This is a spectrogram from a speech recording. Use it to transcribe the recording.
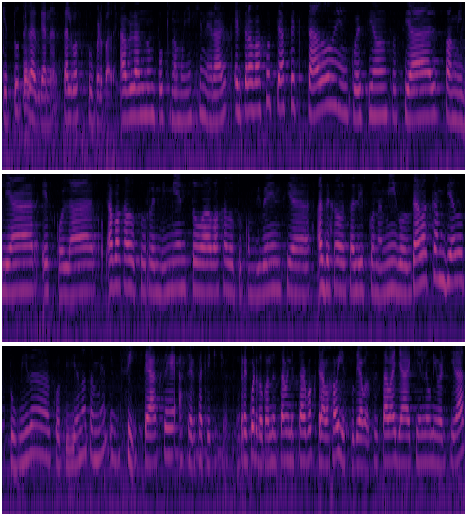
que tú te las ganas. Es algo súper padre. Hablando un poquito muy en general, ¿el trabajo te ha afectado en cuestión social, familiar, escolar? ¿Ha bajado tu rendimiento? ¿Ha bajado tu convivencia? ¿Has dejado de salir con amigos? ¿Te ha cambiado tu vida cotidiana también? Sí, te hace hacer sacrificios. Recuerdo cuando estaba en Starbucks, trabajaba y estudiaba. O sea, estaba ya aquí en la universidad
